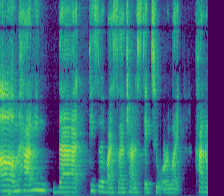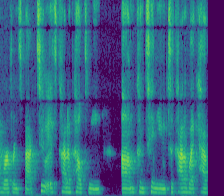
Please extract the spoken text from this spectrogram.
um, having that piece of advice that i try to stick to or like kind of reference back to it's kind of helped me um, continue to kind of like have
